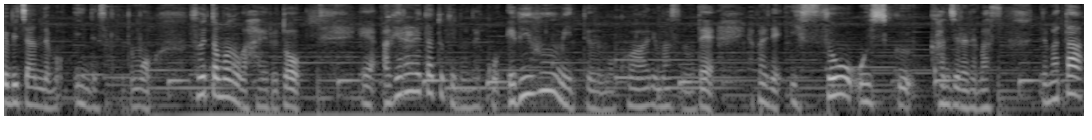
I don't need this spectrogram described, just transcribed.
エビちゃんでもいいんですけれどもそういったものが入ると、えー、揚げられた時のねこうエビ風味っていうのも加わりますのでやっぱりね一層美味しく感じられます。でまた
